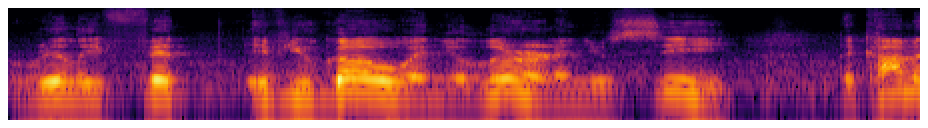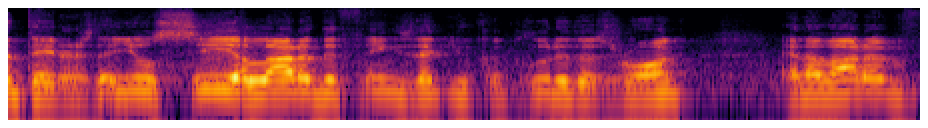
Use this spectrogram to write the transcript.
really fit if you go and you learn and you see the commentators then you'll see a lot of the things that you concluded as wrong and a lot of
